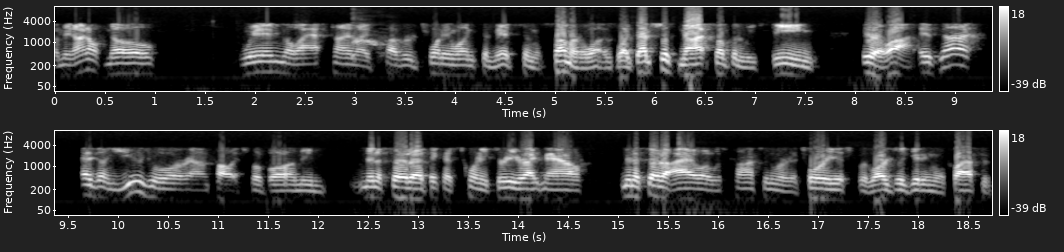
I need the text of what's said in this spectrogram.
I mean, I don't know when the last time I covered 21 commits in the summer was. Like, that's just not something we've seen here a lot. It's not as unusual around college football. I mean, Minnesota, I think, has 23 right now. Minnesota, Iowa, Wisconsin were notorious for largely getting the classes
